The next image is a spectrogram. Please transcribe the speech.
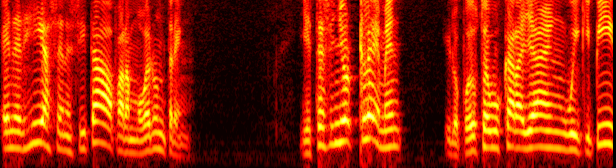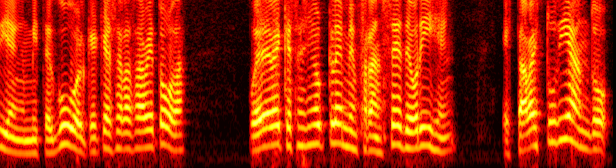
energía se necesitaba para mover un tren. Y este señor Clement, y lo puede usted buscar allá en Wikipedia, en Mr. Google, que es que se la sabe toda, puede ver que este señor Clement, francés de origen, estaba estudiando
